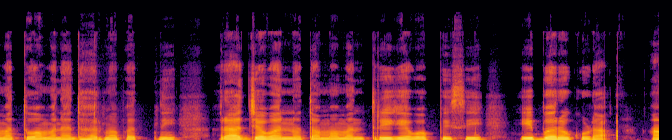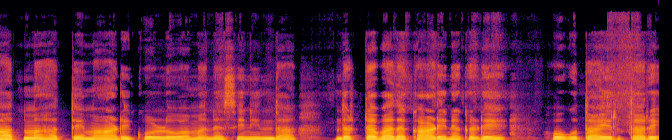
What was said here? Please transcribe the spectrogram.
ಮತ್ತು ಅವನ ಧರ್ಮಪತ್ನಿ ರಾಜ್ಯವನ್ನು ತಮ್ಮ ಮಂತ್ರಿಗೆ ಒಪ್ಪಿಸಿ ಇಬ್ಬರೂ ಕೂಡ ಆತ್ಮಹತ್ಯೆ ಮಾಡಿಕೊಳ್ಳುವ ಮನಸ್ಸಿನಿಂದ ದಟ್ಟವಾದ ಕಾಡಿನ ಕಡೆ ಹೋಗುತ್ತಾ ಇರ್ತಾರೆ.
